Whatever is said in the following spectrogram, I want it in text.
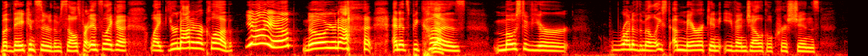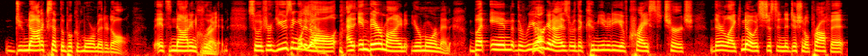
But they consider themselves part. It's like a like you're not in our club. Yeah, I am. No, you're not. And it's because most of your run of the mill, at least American evangelical Christians, do not accept the Book of Mormon at all. It's not included. So if you're using it Well, at yeah. all, in their mind, you're Mormon. But in the reorganized or the Community of Christ Church, they're like, no, it's just an additional prophet.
